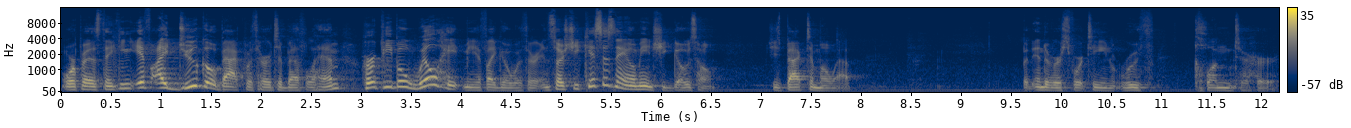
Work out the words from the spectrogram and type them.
Orpah is thinking, if I do go back with her to Bethlehem, her people will hate me if I go with her. And so she kisses Naomi and she goes home. She's back to Moab. But into verse 14, Ruth clung to her.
